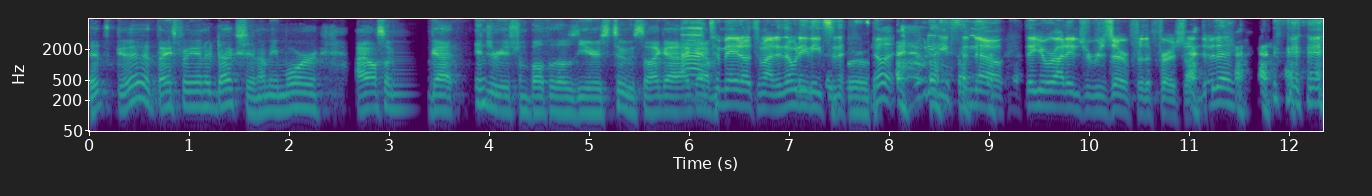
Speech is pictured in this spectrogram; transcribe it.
It's good. Thanks for the introduction. I mean, more. I also got injuries from both of those years too. So I got, ah, I got tomato, tomato. Nobody needs to know. No, nobody needs to know that you were on injured reserve for the first one, do they?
